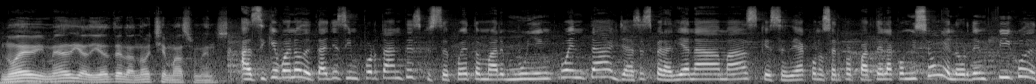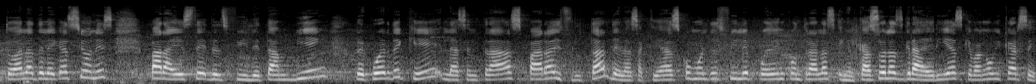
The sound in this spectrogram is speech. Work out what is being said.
9 y media, 10 de la noche más o menos. Así que bueno, detalles importantes que usted puede tomar muy en cuenta. Ya se esperaría nada más que se dé a conocer por parte de la comisión el orden fijo de todas las delegaciones para este desfile. También recuerde que las entradas para disfrutar de las actividades como el desfile puede encontrarlas en el caso de las graderías que van a ubicarse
